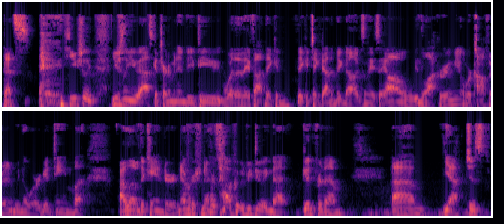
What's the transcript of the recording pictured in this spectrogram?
that's usually usually you ask a tournament MVP whether they thought they could they could take down the big dogs, and they say, "Oh, in the locker room, you know, we're confident, we know we're a good team." But I love the candor. Never never thought we would be doing that. Good for them. Um, yeah, just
